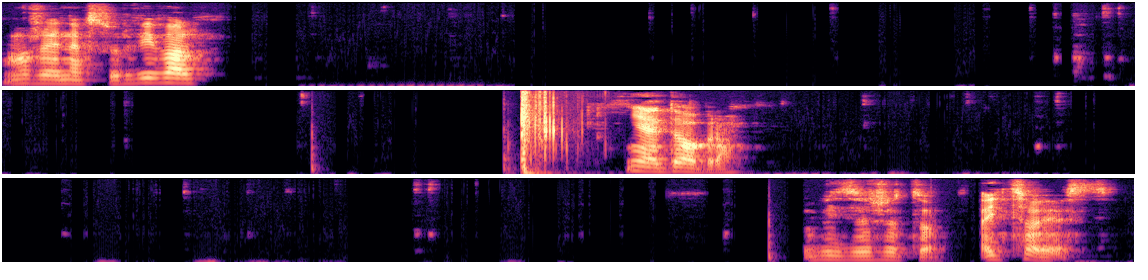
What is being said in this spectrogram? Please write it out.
Może jednak survival. Nie, dobra. Widzę, że to... Ej, co jest?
